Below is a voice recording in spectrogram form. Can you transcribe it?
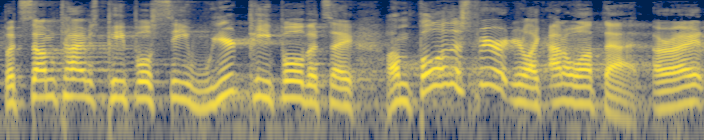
but sometimes people see weird people that say, I'm full of the Spirit. And you're like, I don't want that, all right?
